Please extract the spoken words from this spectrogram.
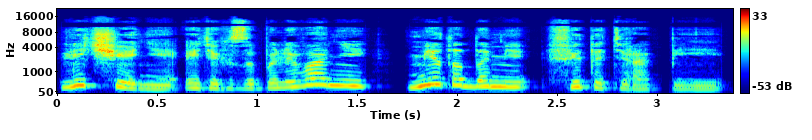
лечения этих заболеваний методами фитотерапии.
